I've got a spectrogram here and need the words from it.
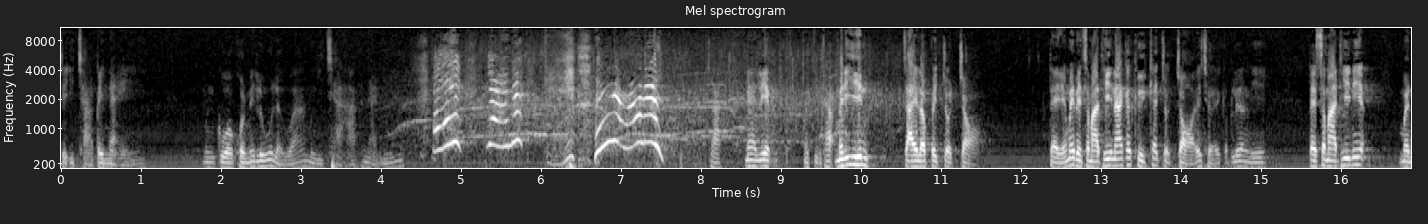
จะอิจฉาไปไหน มึงกลัวคนไม่รู้เหรอว่ามึงอิจฉาขนาดนี้เอ๊ะอย่านะใช่แม่เรียกมากินข้าวไม่ได้ยินใจเราไปจดจ่อแต่ยังไม่เป็นสมาธินะก็คือแค่จดจ่อเฉยๆกับเรื่องนี้ แต่สมาธินี่มัน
